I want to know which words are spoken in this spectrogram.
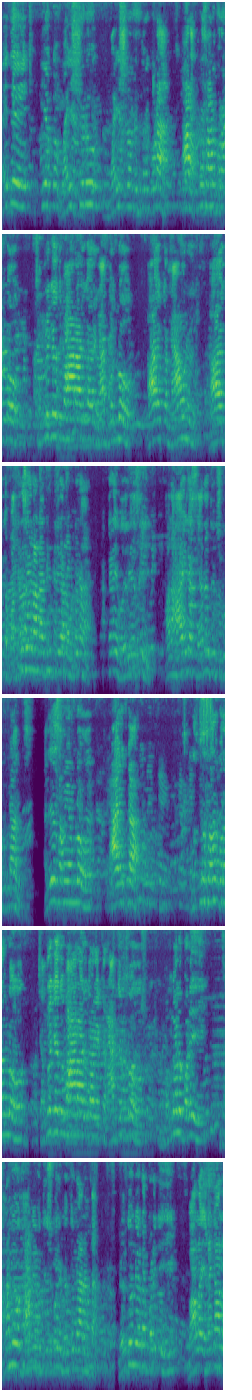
అయితే ఈ యొక్క వైశ్యుడు వైశ్యుడు ఇద్దరు కూడా ఆ రత్నసానుపురంలో చంద్రకేతు మహారాజు గారి రాజ్యంలో ఆ యొక్క నామని ఆ యొక్క భద్రసేన నదీ తీరాన్ని ఉంటున్న అక్కడే వదిలేసి వాళ్ళు హాయిగా సేద తీర్చుకుంటున్నారు. అదే సమయంలో ఆ యొక్క రత్నసానపురంలో చంద్రకేతు మహారాజు గారి యొక్క రాజ్యంలో దొంగలు పడి ధనము ధాన్యము తీసుకొని వెళ్తున్నారంట. వెళ్తుండేటప్పటికీ వాళ్ళ వెనకాల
